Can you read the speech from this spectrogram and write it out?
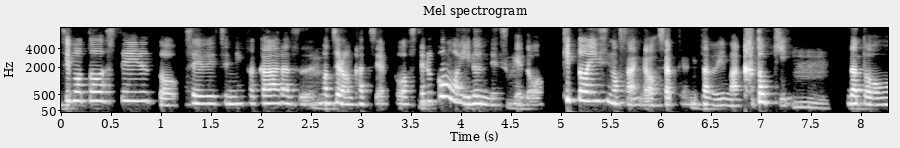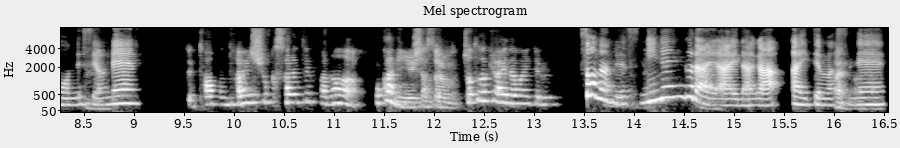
仕事をしていると、性別に関わらず、うん。もちろん活躍をしてる子もいるんですけど、きっと石野さんがおっしゃったように多分今過渡期うん、だと思うんですよね。で多分退職されてから他に入社するのちょっとだけ間が空いてる？そうなんです。2年ぐらい間が空いてますね。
